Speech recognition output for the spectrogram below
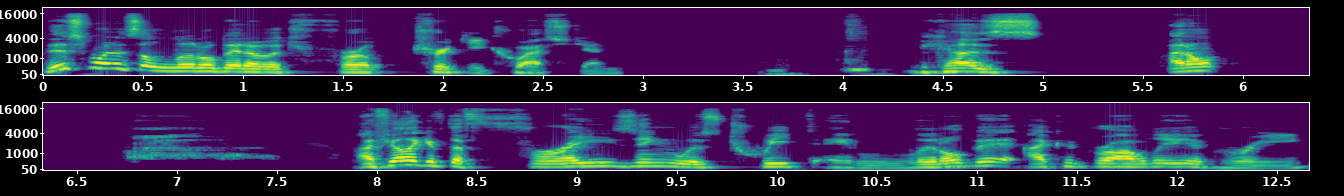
This one is a little bit of a tr- tricky question because I don't. I feel like if the phrasing was tweaked a little bit, I could probably agree.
